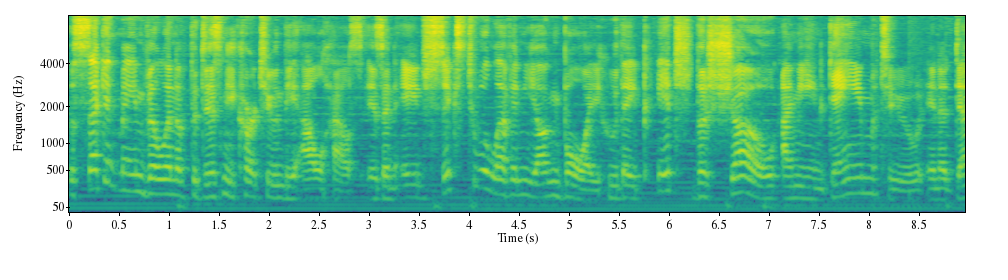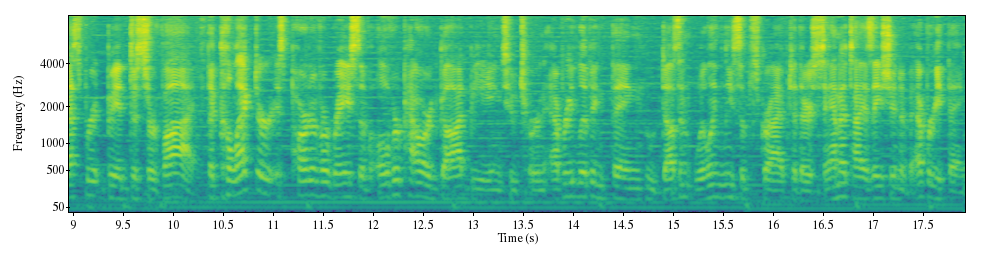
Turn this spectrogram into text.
The second main villain of the Disney cartoon The Owl House is an age 6 to 11 young boy who they pitch the show, I mean game, to in a desperate bid to survive. The Collector is part of a race of overpowered god beings who turn every living thing who doesn't willingly subscribe to their sanitization of everything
